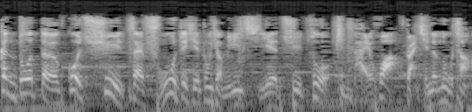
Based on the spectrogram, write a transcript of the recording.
更多的过去在服务这些中小民营企业去做品牌化转型的路上。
